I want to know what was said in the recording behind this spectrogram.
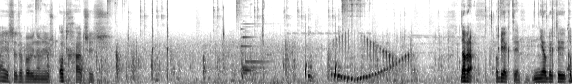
No i jeszcze to powinno mnie już odhaczyć. Dobra, obiekty. Nie obiekty, tylko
